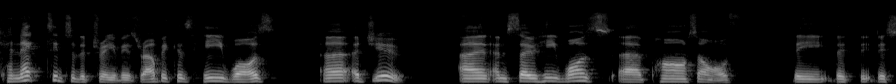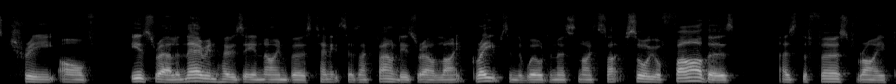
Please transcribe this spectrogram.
connected to the tree of Israel because he was uh, a Jew. And, and so he was uh, part of the, the, the, this tree of Israel. And there in Hosea 9, verse 10, it says, I found Israel like grapes in the wilderness, and I saw your fathers as the first ripe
